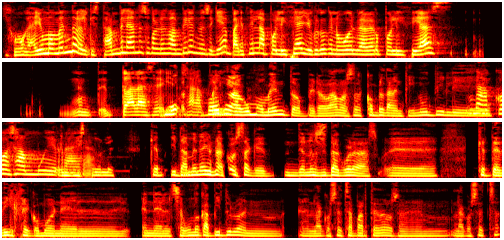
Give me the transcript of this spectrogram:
Y como que hay un momento en el que están peleándose con los vampiros, no sé qué, aparecen la policía, yo creo que no vuelve a haber policías en toda la serie. en algún momento, pero vamos, es completamente inútil y... Una cosa muy rara. y también hay una cosa que, yo no sé si te acuerdas, eh, que te dije como en el, en el segundo capítulo, en, en la cosecha parte 2, en la cosecha,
